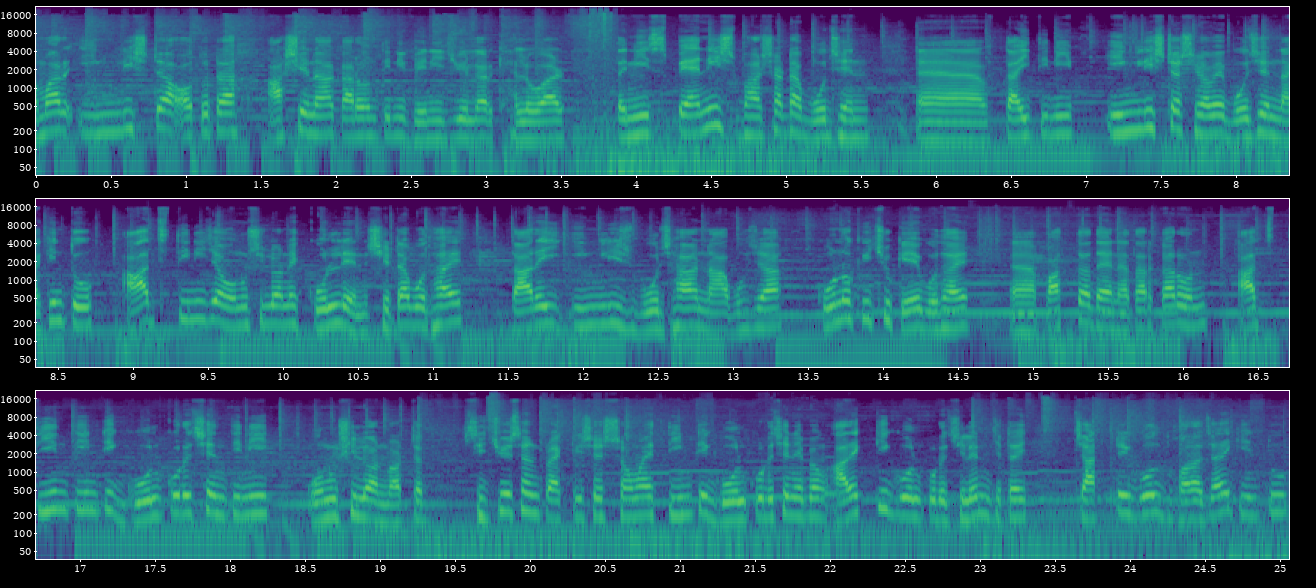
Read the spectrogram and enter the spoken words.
আমার ইংলিশটা অতটা আসে না, কারণ তিনি ভেনিজুয়েলার খেলোয়াড়, তিনি স্প্যানিশ ভাষাটা বোঝেন। তাই তিনি ইংলিশটা সেভাবে বোঝেন না। কিন্তু আজ তিনি যা অনুশীলনে করলেন, সেটা বোধহয় তার এই ইংলিশ বোঝা, না বোঝা কোনো কিছুকে বোধহয় হয় পাত্তা দেয় না। তার কারণ আজ তিন তিনটি গোল করেছেন তিনি অনুশীলন, অর্থাৎ সিচুয়েশন প্র্যাকটিসের সময় তিনটে গোল করেছেন এবং আরেকটি গোল করেছিলেন যেটাই চারটে গোল ধরা যায়, কিন্তু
